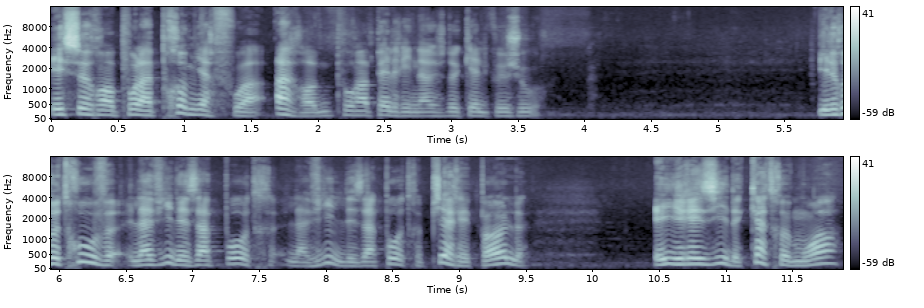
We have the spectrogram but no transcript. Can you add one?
et se rend pour la première fois à Rome pour un pèlerinage de quelques jours. Il retrouve la vie des apôtres, la ville des apôtres Pierre et Paul, et y réside quatre mois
